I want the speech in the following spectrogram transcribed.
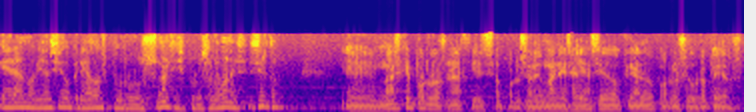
eran o habían sido creados por los nazis, por los alemanes, ¿es cierto? Eh, más que por los nazis o por los alemanes, habían sido creados por los europeos,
